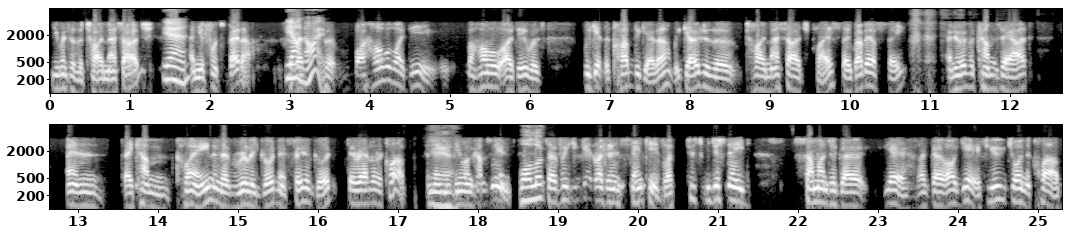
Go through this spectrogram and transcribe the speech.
you went to the Thai massage Yeah. and your foot's better. Yeah, I know. the- my whole idea, the whole idea was we get the club together, we go to the Thai massage place, they rub our feet, and whoever comes out and they come clean and they're really good and their feet are good, they're out of the club, and Yeah. then the new one comes in. Well, look, So if we can get like an incentive, like just we just need someone to go, yeah, like go, oh yeah, if you join the club,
